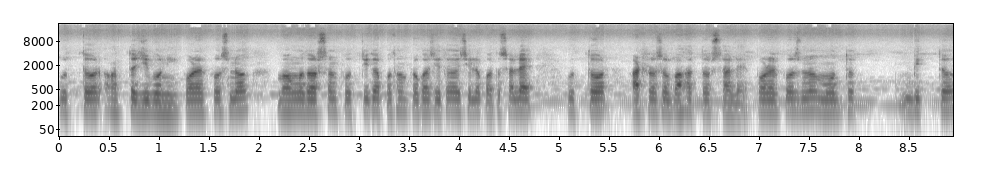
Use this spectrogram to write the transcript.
উত্তর আত্মজীবনী। পরের প্রশ্ন, বঙ্গদর্শন পত্রিকা প্রথম প্রকাশিত হয়েছিল কত সালে? উত্তর, আঠেরোশো বাহাত্তর সালে। পরের প্রশ্ন, মধ্যবিত্ত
